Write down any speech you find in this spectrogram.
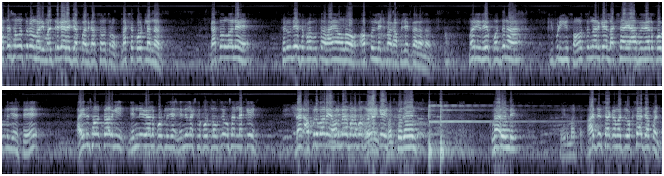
గత సంవత్సరం మరి మంత్రి గారే చెప్పాలి గత సంవత్సరం లక్ష కోట్లు అన్నారు. గతంలోనే తెలుగుదేశం ప్రభుత్వ హయాంలో అప్పులు తెచ్చి మాకు అప్పచెప్పారన్నారు. మరి రేపు పొద్దున ఇప్పుడు ఈ సంవత్సరంన్నరకే లక్ష యాభై వేల కోట్లు చేస్తే ఐదు సంవత్సరాలకి ఎన్ని వేల కోట్లు ఎన్ని లక్షల కోట్లు అవుతున్నాయి ఒకసారి లెక్కేయండి దాని అప్పుల భారం ఎవరి మీద పడబోతుందో లెక్కేయండి ఆర్థిక శాఖ మంత్రి ఒకసారి చెప్పండి.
